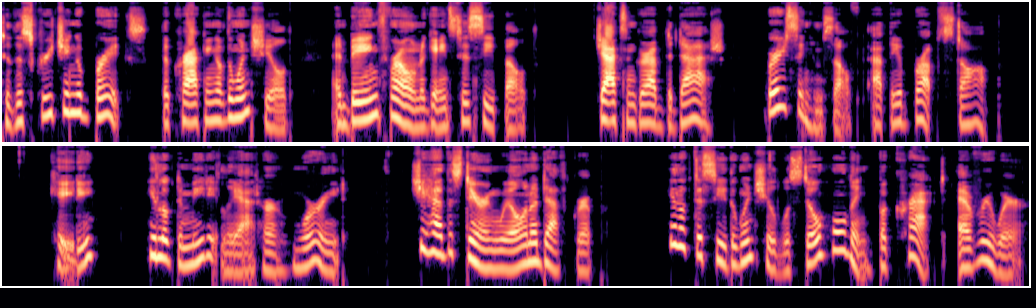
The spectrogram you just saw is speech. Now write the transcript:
to the screeching of brakes, the cracking of the windshield, and being thrown against his seat belt. Jackson grabbed the dash, bracing himself at the abrupt stop. Katie? He looked immediately at her, worried. She had the steering wheel in a death grip. He looked to see the windshield was still holding, but cracked everywhere.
